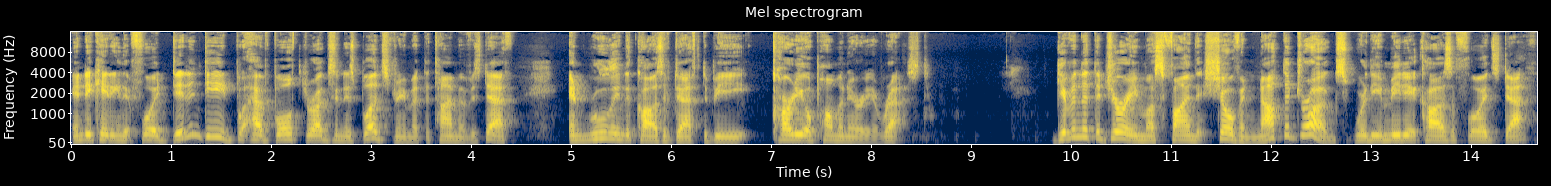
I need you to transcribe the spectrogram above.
indicating that Floyd did indeed have both drugs in his bloodstream at the time of his death, and ruling the cause of death to be cardiopulmonary arrest. Given that the jury must find that Chauvin, not the drugs, were the immediate cause of Floyd's death,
